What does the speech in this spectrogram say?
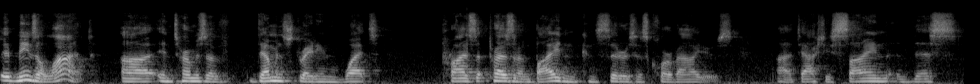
it means a lot uh, in terms of demonstrating what Pres- President Biden considers his core values. Uh, to actually sign this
